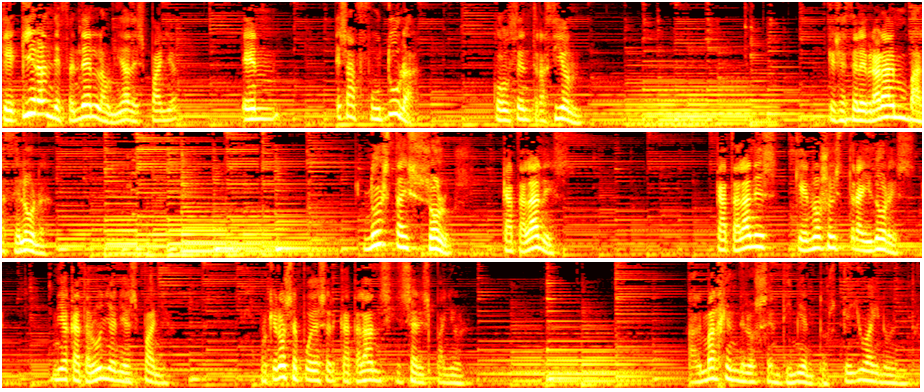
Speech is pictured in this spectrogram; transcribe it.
que quieran defender la unidad de España en esa futura concentración que se celebrará en Barcelona. No estáis solos, catalanes. Catalanes que no sois traidores, ni a Cataluña ni a España. Porque no se puede ser catalán sin ser español. Al margen de los sentimientos, que yo ahí no entro.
